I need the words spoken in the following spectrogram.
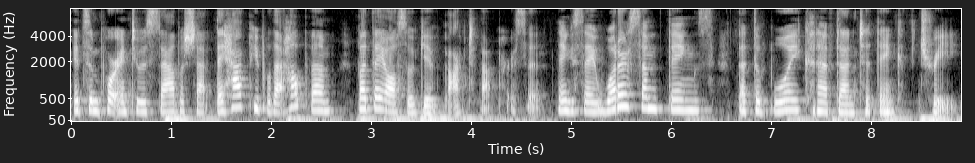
it's important to establish that they have people that help them, but they also give back to that person. They can say, What are some things that the boy could have done to thank the tree?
